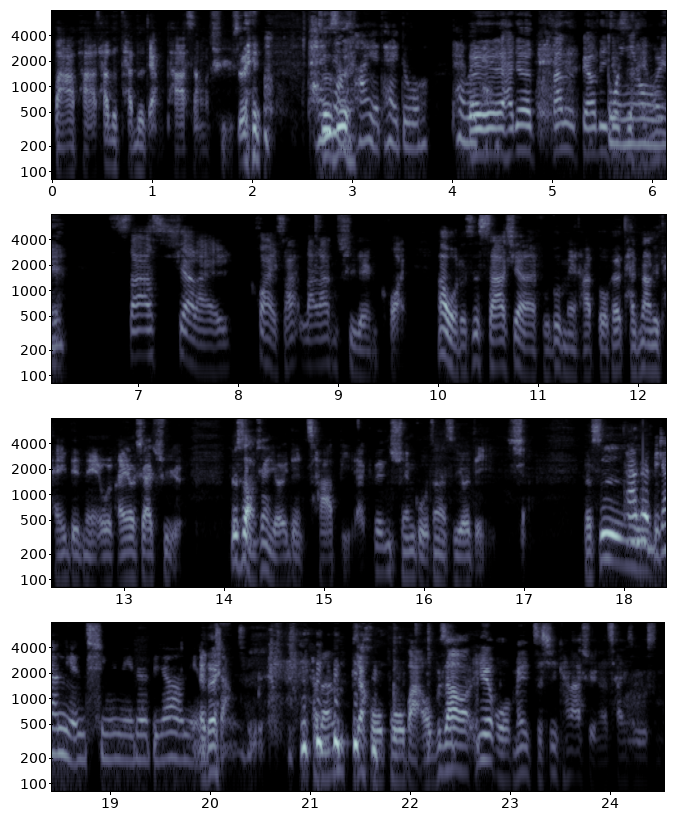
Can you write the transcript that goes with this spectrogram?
八趴，他的弹了两趴上去，所以就是两趴也太多，太会。对对对，他就他的标的就是很会杀下来快，杀拉上去也很快。那我的是杀下来幅度没他多，可是弹上去弹一点点，尾盘又下去了，就是好像有一点差别啊，跟选股真的是有点像。可是他的比较年轻，你的比较年长，欸、可能比较活泼吧。我不知道，因为我没仔细看他选的参数什么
